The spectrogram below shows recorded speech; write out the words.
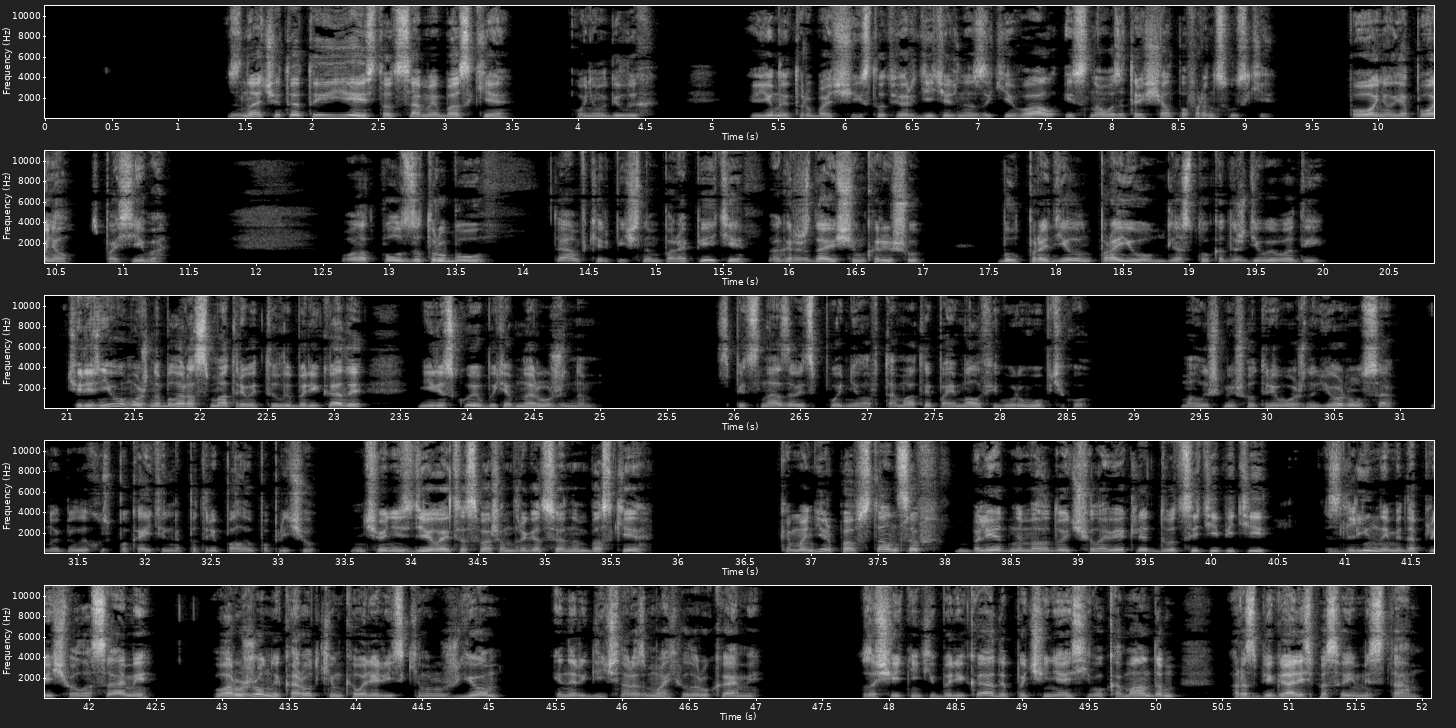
«Значит, это и есть тот самый Баске», – понял Белых. Юный трубочист утвердительно закивал и снова затрещал по-французски. Понял, я понял, спасибо. Он отполз за трубу. Там, в кирпичном парапете, ограждающем крышу, был проделан проем для стока дождевой воды. Через него можно было рассматривать тылы баррикады, не рискуя быть обнаруженным. Спецназовец поднял автомат и поймал фигуру в оптику. Малыш Мишо тревожно дернулся, но Белых успокоительно потрепал его по плечу. «Ничего не сделается с вашим драгоценным баске». Командир повстанцев, бледный молодой человек лет двадцати пяти, с длинными до плеч волосами, вооруженный коротким кавалерийским ружьем, энергично размахивал руками. Защитники баррикады, подчиняясь его командам, разбегались по своим местам.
